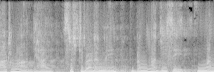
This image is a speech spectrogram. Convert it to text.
आठवां अध्याय सृष्टि वर्णन में ब्रह्मा जी से मन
